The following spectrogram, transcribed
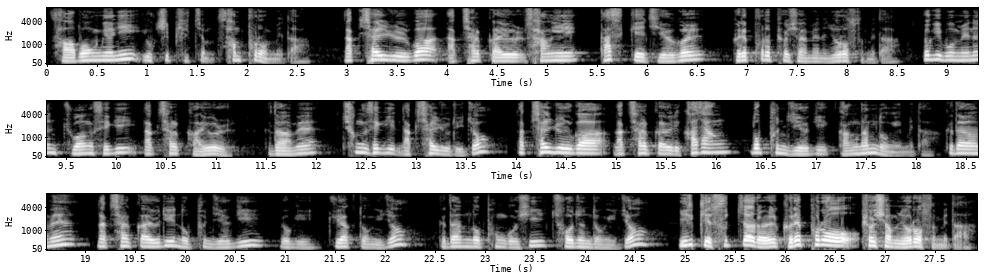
사봉면이 67.3%입니다. 낙찰률과 낙찰가율 상위 5개 지역을 그래프로 표시하면 이렇습니다. 여기 보면은 주황색이 낙찰가율, 그 다음에 청색이 낙찰률이죠. 낙찰률과 낙찰가율이 가장 높은 지역이 강남동입니다. 그 다음에 낙찰가율이 높은 지역이 여기 주약동이죠. 그 다음 높은 곳이 초전동이죠. 이렇게 숫자를 그래프로 표시하면 이렇습니다.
